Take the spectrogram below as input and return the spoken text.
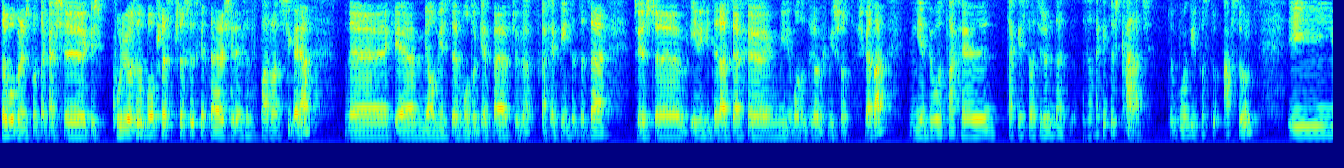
To było wręcz po prostu jakaś, e, jakieś kuriozum, bo przez, przez wszystkie te 70 par lat ścigania, e, jakie miało miejsce w MotoGP, czy w klasie 500cc, czy jeszcze w innych iteracjach e, motocyklowych mistrzostw świata, nie było takie, takiej sytuacji, żeby na, za takie coś karać. To był jakiś po prostu absurd i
